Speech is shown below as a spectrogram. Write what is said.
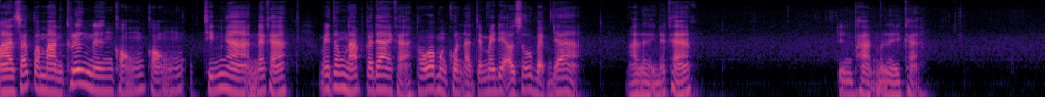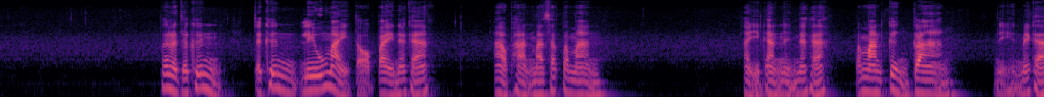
มาสักประมาณครึ่งหนึ่งของของชิ้นงานนะคะ ไม่ต้องนับก็ได้ค่ะ เพราะว่าบางคนอาจจะไม่ได้เอาโซ่แบบย่ามาเลยนะคะ ดึงผ่านมาเลยค่ะ เพื่อเราจะขึ้นจะขึ้นริ้วใหม่ต่อไปนะคะอ้าวผ่านมาสักประมาณอะอีกอันหนึ่งนะคะ ประมาณกึ่งกลางนี่เห็นไหมคะ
